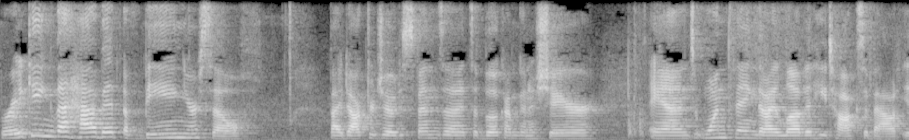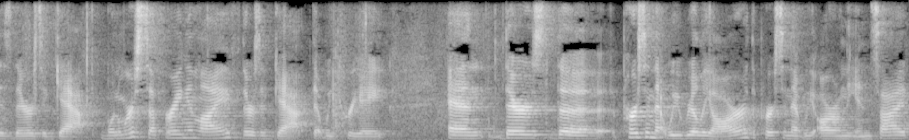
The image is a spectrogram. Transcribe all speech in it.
Breaking the Habit of Being Yourself by Dr. Joe Dispenza. It's a book I'm going to share. And one thing that I love that he talks about is there's a gap. When we're suffering in life, there's a gap that we create. And there's the person that we really are, the person that we are on the inside,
